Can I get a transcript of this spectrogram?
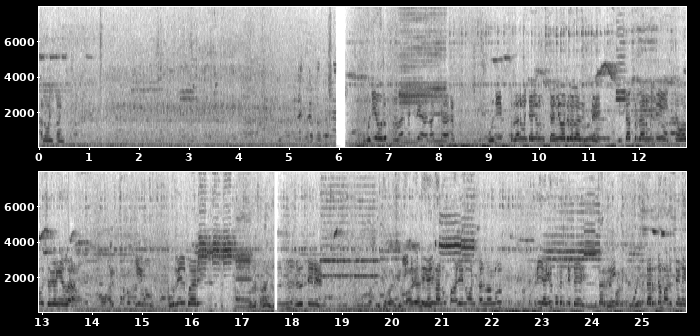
ಹಲೋ ಒಂದು ಥ್ಯಾಂಕ್ಸ್ ಮೋದಿ ಅವರು ಪ್ರಧಾನಮಂತ್ರಿ ಆದಾಗ ಮೋದಿ ಪ್ರಧಾನಮಂತ್ರಿ ನಮ್ಗೆ ಧನ್ಯವಾದಗಳು ಅನಿಸುತ್ತೆ ಇಂಥ ಪ್ರಧಾನಮಂತ್ರಿ ಯಾವಾಗೂ ಸಿಗಂಗಿಲ್ಲ. ಈ ಮೂರನೇ ಬಾರಿ ಹೇಳುತ್ತೇನೆ. ನಾನು ನಾನು ಅಂತ ಅಂತನ್ನು ಫ್ರೀಯಾಗಿ ಕೊಡುತ್ತಿದ್ದೇನೆ ವಿಸ್ತರಣೆ ಮಾಡುತ್ತೇನೆ.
